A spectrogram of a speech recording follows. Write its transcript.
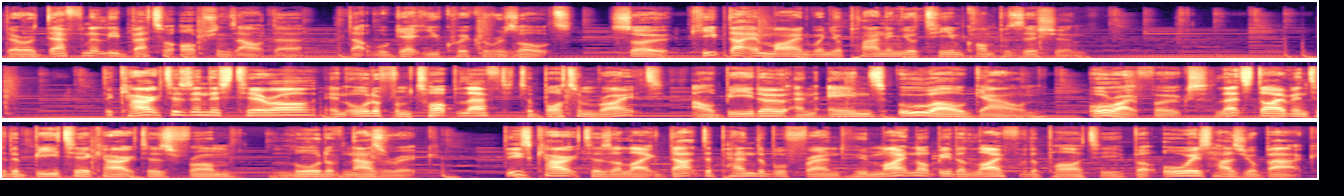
there are definitely better options out there that will get you quicker results. So, keep that in mind when you're planning your team composition. The characters in this tier are, in order from top left to bottom right, Albedo and Ainz Ooal Gown. Alright folks, let's dive into the B tier characters from Lord of Nazarick. These characters are like that dependable friend who might not be the life of the party but always has your back,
